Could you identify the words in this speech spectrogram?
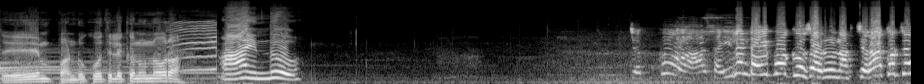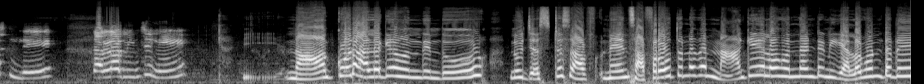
సేమ్ పండు కోతి లెక్కనున్నావురా. ఆ ఇందు. చెప్పు ఆ సైలెంట్ అయిపోకు సార్ నాకు చిరాకు వచ్చేస్తుంది. తెల్లారి నుంచి నాకు కూడా అలాగే ఉంది ఇందు. నువ్వు జస్ట్ సఫ్ నేను సఫర్ అవుతున్నదని నాకే ఎలా ఉందంటే నీకు ఎలాగుంటది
